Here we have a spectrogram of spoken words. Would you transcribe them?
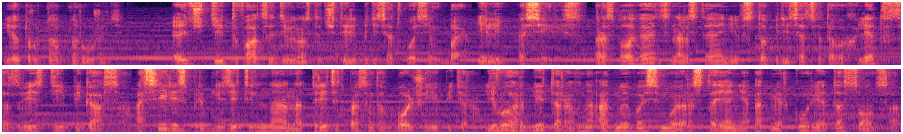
ее трудно обнаружить. HD 209458b или Осирис. Располагается на расстоянии в 150 световых лет в созвездии Пегаса. Осирис приблизительно на 30% больше Юпитера. Его орбита равна 1 восьмой расстояния от Меркурия до Солнца.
